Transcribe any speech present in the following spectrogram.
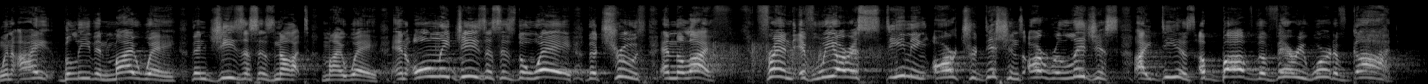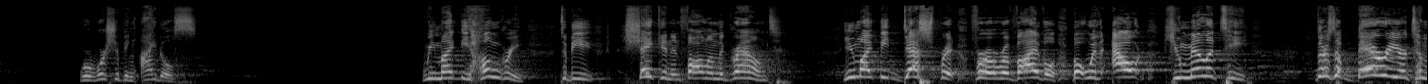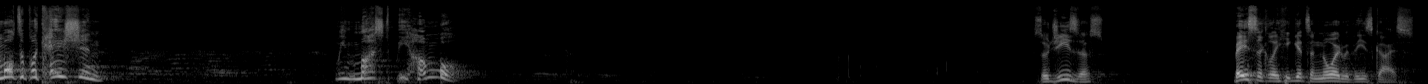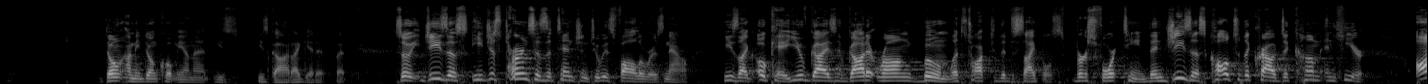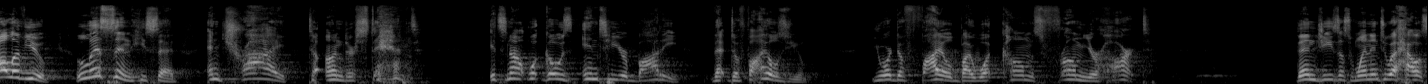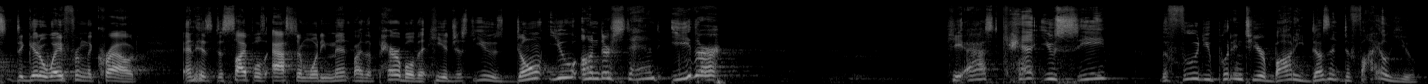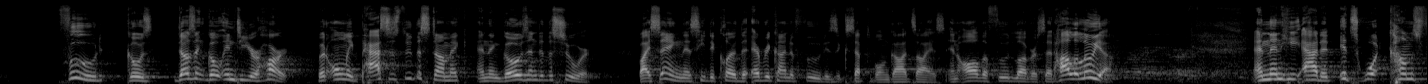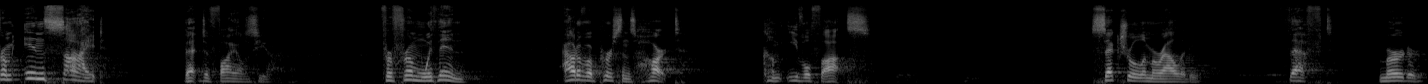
When I believe in my way, then Jesus is not my way. And only Jesus is the way, the truth, and the life. Friend, if we are esteeming our traditions, our religious ideas above the very word of God, we're worshiping idols. We might be hungry to be shaken and fall on the ground. You might be desperate for a revival, but without humility, there's a barrier to multiplication. We must be humble. So, Jesus, basically, he gets annoyed with these guys. Don't, I mean, don't quote me on that. He's, he's God, I get it. But so, Jesus, he just turns his attention to his followers now. He's like, okay, you guys have got it wrong. Boom, let's talk to the disciples. Verse 14. Then Jesus called to the crowd to come and hear. All of you, listen, he said, and try to understand. It's not what goes into your body that defiles you. You are defiled by what comes from your heart. Then Jesus went into a house to get away from the crowd, and his disciples asked him what he meant by the parable that he had just used. Don't you understand either? He asked, Can't you see? The food you put into your body doesn't defile you. Food goes, doesn't go into your heart, but only passes through the stomach and then goes into the sewer. By saying this, he declared that every kind of food is acceptable in God's eyes. And all the food lovers said, Hallelujah. And then he added, It's what comes from inside that defiles you. For from within, out of a person's heart, come evil thoughts, sexual immorality, theft, murder,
